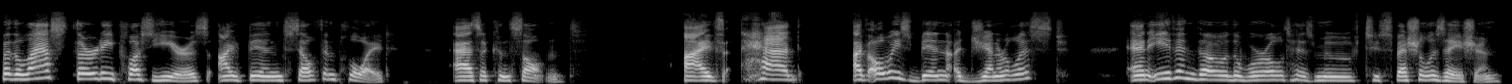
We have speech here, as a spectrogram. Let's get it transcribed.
For the last 30 plus years, I've been self employed as a consultant. I've had, I've always been a generalist. And even though the world has moved to specialization,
